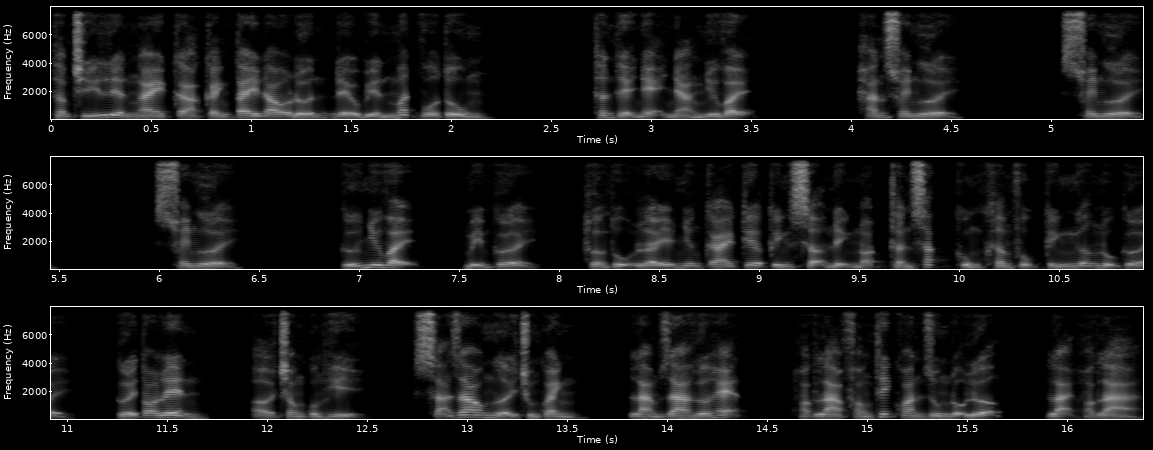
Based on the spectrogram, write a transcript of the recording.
Thậm chí liền ngay cả cánh tay đau đớn đều biến mất vô tung. Thân thể nhẹ nhàng như vậy. Hắn xoay người xoay người xoay người. Cứ như vậy, mỉm cười thưởng thụ lấy những cái kia kính sợ định nọt thần sắc cùng khâm phục kính ngưỡng nụ cười cười to lên, ở trong cung hỉ, xã giao người chung quanh, làm ra hứa hẹn, hoặc là phóng thích khoan dung độ lượng, lại hoặc là,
